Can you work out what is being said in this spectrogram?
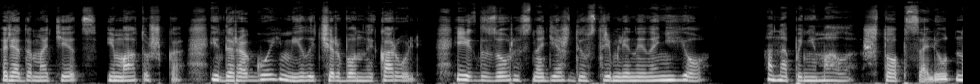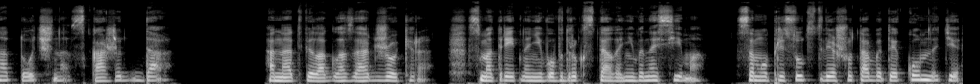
Рядом отец и матушка, и дорогой, милый червонный король, и их взоры с надеждой устремлены на нее – она понимала, что абсолютно точно скажет «да». Она отвела глаза от Джокера. Смотреть на него вдруг стало невыносимо. Само присутствие шута в этой комнате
